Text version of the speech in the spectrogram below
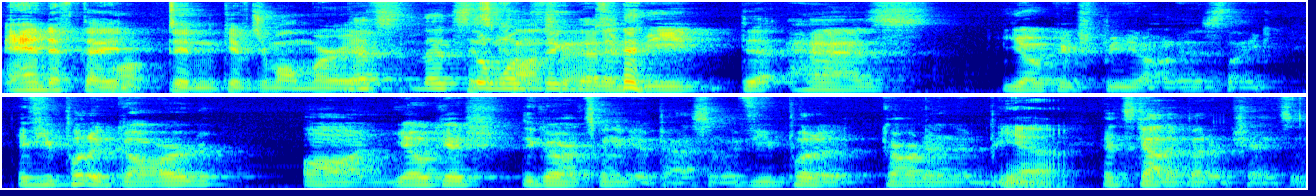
And if they Well- didn't give Jamal Murray, That's that's his the one thing that contract. Embiid that has Jokic beat on is like if you put a guard on Jokic, the guard's gonna get past him. If you put a guard on Embiid, Yeah. it's got a better chance of.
